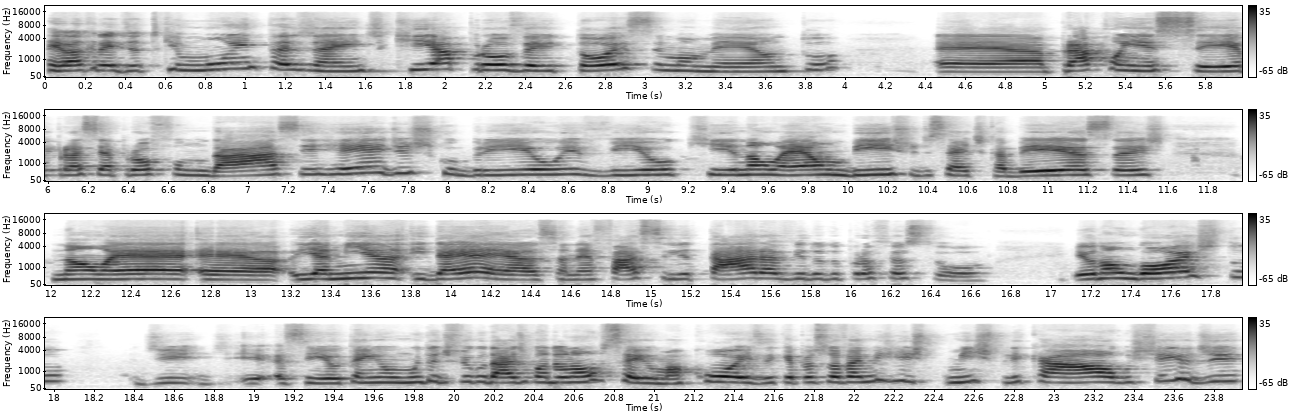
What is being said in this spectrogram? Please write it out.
eu acredito que muita gente que aproveitou esse momento é, para conhecer, para se aprofundar, se redescobriu e viu que não é um bicho de sete cabeças, não é, é, E a minha ideia é essa, né? Facilitar a vida do professor. Eu não gosto de, de, Assim, eu tenho muita dificuldade quando eu não sei uma coisa que a pessoa vai me, me explicar algo cheio de.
